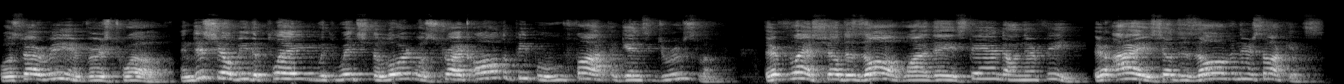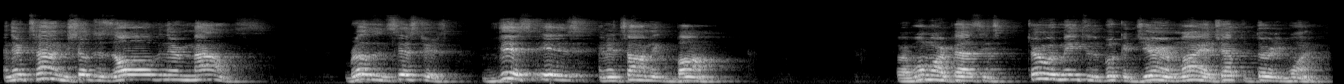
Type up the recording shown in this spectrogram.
We'll start reading verse 12. And this shall be the plague with which the Lord will strike all the people who fought against Jerusalem. Their flesh shall dissolve while they stand on their feet. Their eyes shall dissolve in their sockets, and their tongues shall dissolve in their mouths. Brothers and sisters, this is an atomic bomb. All right, one more passage. Turn with me to the book of Jeremiah, chapter 31,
